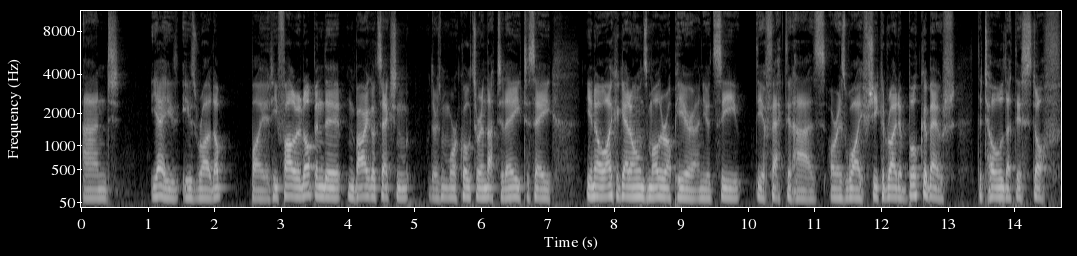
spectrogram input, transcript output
and yeah, he, he was riled up by it. He followed it up in the embargoed section. There's more quotes around that today to say you know, I could get Owen's mother up here and you'd see the effect it has, or his wife. She could write a book about the toll that this stuff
